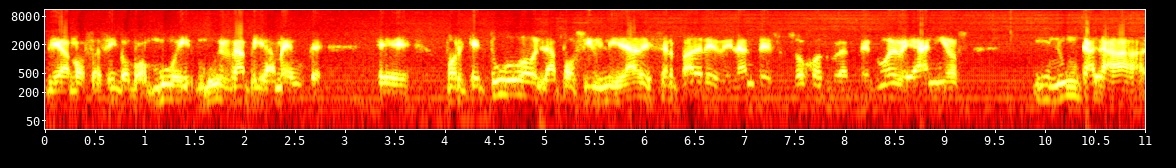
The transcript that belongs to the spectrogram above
digamos, así como muy, muy rápidamente. Eh, porque tuvo la posibilidad de ser padre delante de sus ojos durante nueve años y nunca la,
